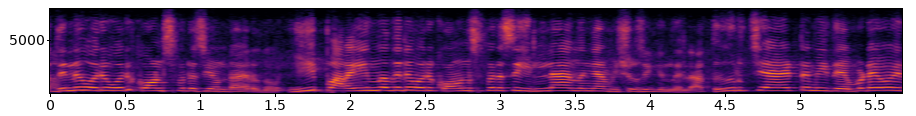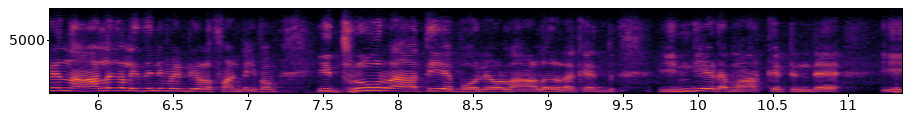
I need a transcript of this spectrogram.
അതിന് ഒരു ഒരു കോൺസ്പിറസി ഉണ്ടായിരുന്നു. ഈ പറയുന്നതിന് ഒരു കോൺസ്പിറസി ഇല്ല എന്ന് ഞാൻ വിശ്വസിക്കുന്നില്ല. തീർച്ചയായിട്ടും ഇത് എവിടെയോ ഇരുന്ന ആളുകൾ ഇതിനു വേണ്ടിയുള്ള ഫണ്ട് ഇപ്പം ഈ ധ്രുവ് റാത്തിയെ പോലെയുള്ള ആളുകളൊക്കെ ഇന്ത്യയുടെ മാർക്കറ്റിന്റെ ഈ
